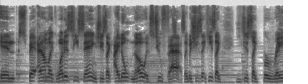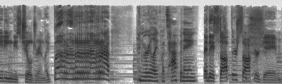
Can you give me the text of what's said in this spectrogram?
in Spa- and I'm like, what is he saying? She's like, I don't know. It's too fast. Like, but she's like, he's like, just like berating these children, like. And we were like, What's happening? and they stop their soccer game,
